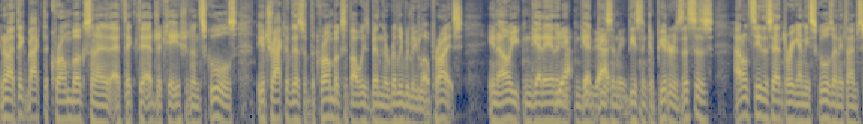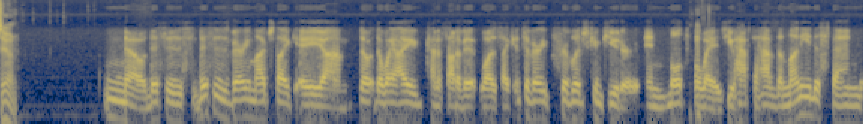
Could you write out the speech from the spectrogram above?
you know, I think back to Chromebooks and I, I think to education and schools. The attractiveness of the Chromebooks have always been the really, really low price. You know, you can get in and yeah, you can get exactly. decent, decent computers. This is, I don't see this entering any schools anytime soon. No, this is this is very much like a um, the the way I kind of thought of it was like it's a very privileged computer in multiple ways. You have to have the money to spend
